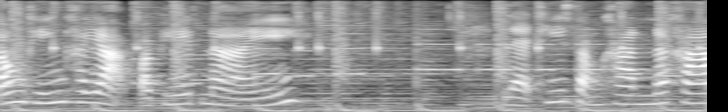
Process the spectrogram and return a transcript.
ต้องทิ้งขยะประเภทไหน และที่สำคัญนะคะ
